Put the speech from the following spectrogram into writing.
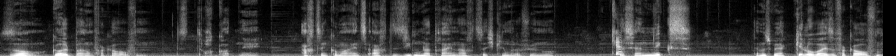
So, Goldbarren verkaufen. Das, oh Gott, nee. 18,18, 783 kriegen wir dafür nur. Tja. Das ist ja nix. Da müssen wir ja kiloweise verkaufen.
